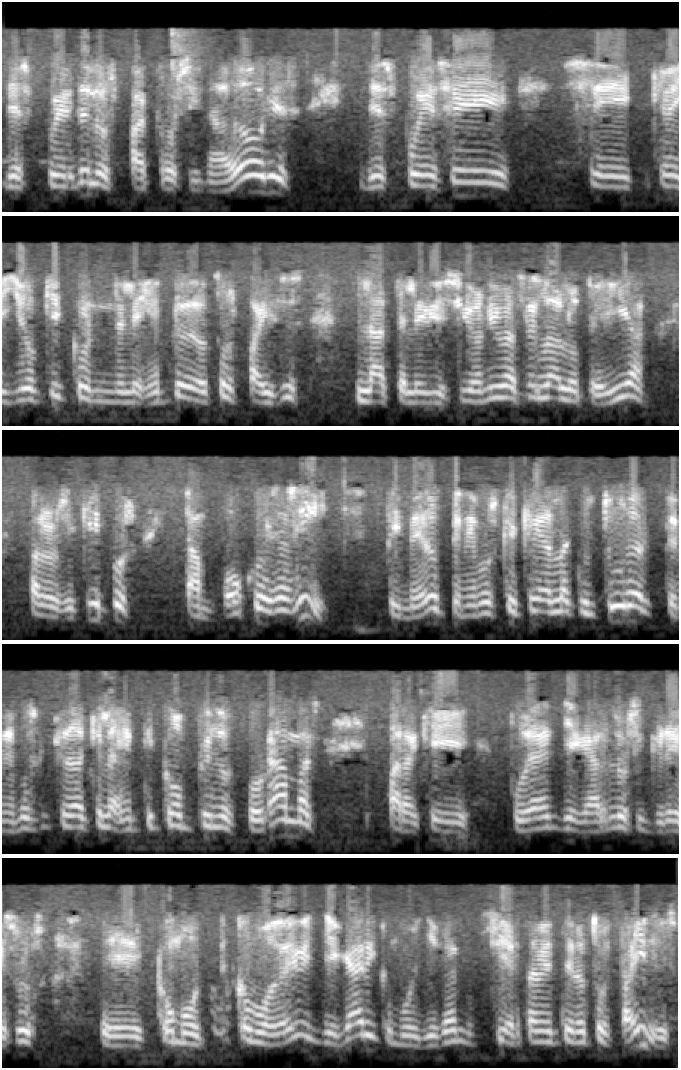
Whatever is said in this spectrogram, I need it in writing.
después de los patrocinadores, después se creyó que con el ejemplo de otros países la televisión iba a ser la lotería para los equipos. Tampoco es así. Primero tenemos que crear la cultura, tenemos que crear que la gente compre los programas para que puedan llegar los ingresos eh, como, como deben llegar y como llegan ciertamente en otros países,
